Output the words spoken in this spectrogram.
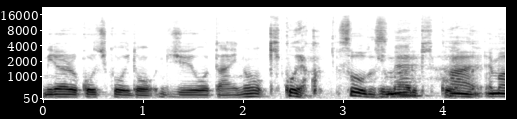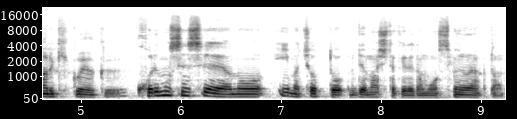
ミラルコルチコイド受容体の拮抗薬そうですね。MR 拮抗薬、はい、MR 拮抗薬これも先生あの今ちょっと出ましたけれどもスペロラクトン。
